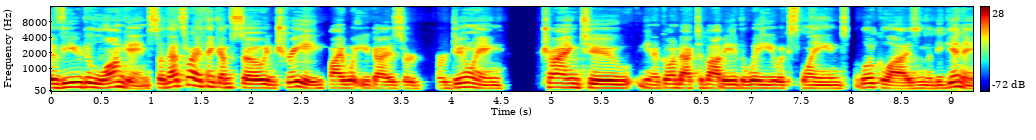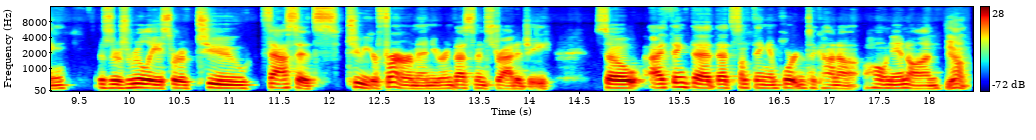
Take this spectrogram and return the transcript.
a view to the long game. So that's why I think I'm so intrigued by what you guys are are doing, trying to, you know, going back to Bobby, the way you explained localize in the beginning, is there's really sort of two facets to your firm and your investment strategy so I think that that's something important to kind of hone in on. Yeah.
